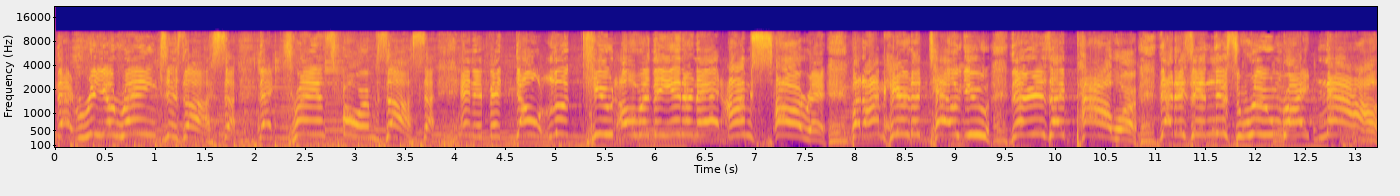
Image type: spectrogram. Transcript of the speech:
that rearranges us, that transforms us. And if it don't look cute over the internet, I'm sorry, but I'm here to tell you there is a power that is in this room right now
